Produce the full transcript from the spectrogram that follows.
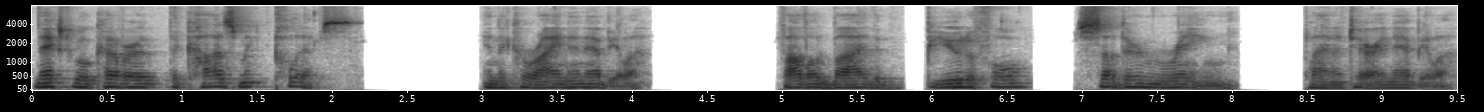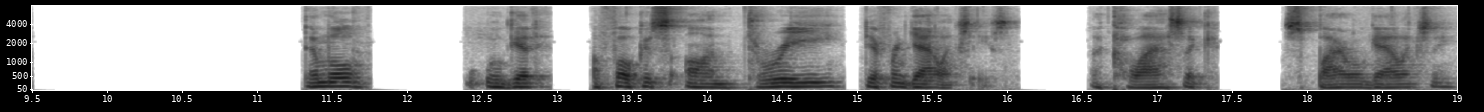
Next, we'll cover the cosmic cliffs in the Carina Nebula, followed by the beautiful southern ring planetary nebula. Then we'll, we'll get a focus on three different galaxies. A classic spiral galaxy,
